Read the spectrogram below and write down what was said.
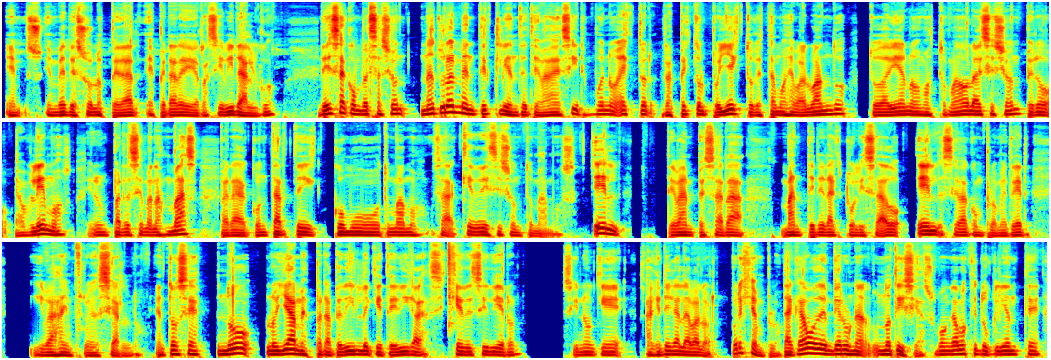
en, vez de solo esperar, esperar y recibir algo, de esa conversación, naturalmente el cliente te va a decir, bueno Héctor, respecto al proyecto que estamos evaluando, todavía no hemos tomado la decisión, pero hablemos en un par de semanas más para contarte cómo tomamos, o sea, qué decisión tomamos. Él te va a empezar a mantener actualizado, él se va a comprometer y vas a influenciarlo. Entonces, no lo llames para pedirle que te diga qué decidieron, sino que agrégale valor. Por ejemplo, te acabo de enviar una noticia. Supongamos que tu cliente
